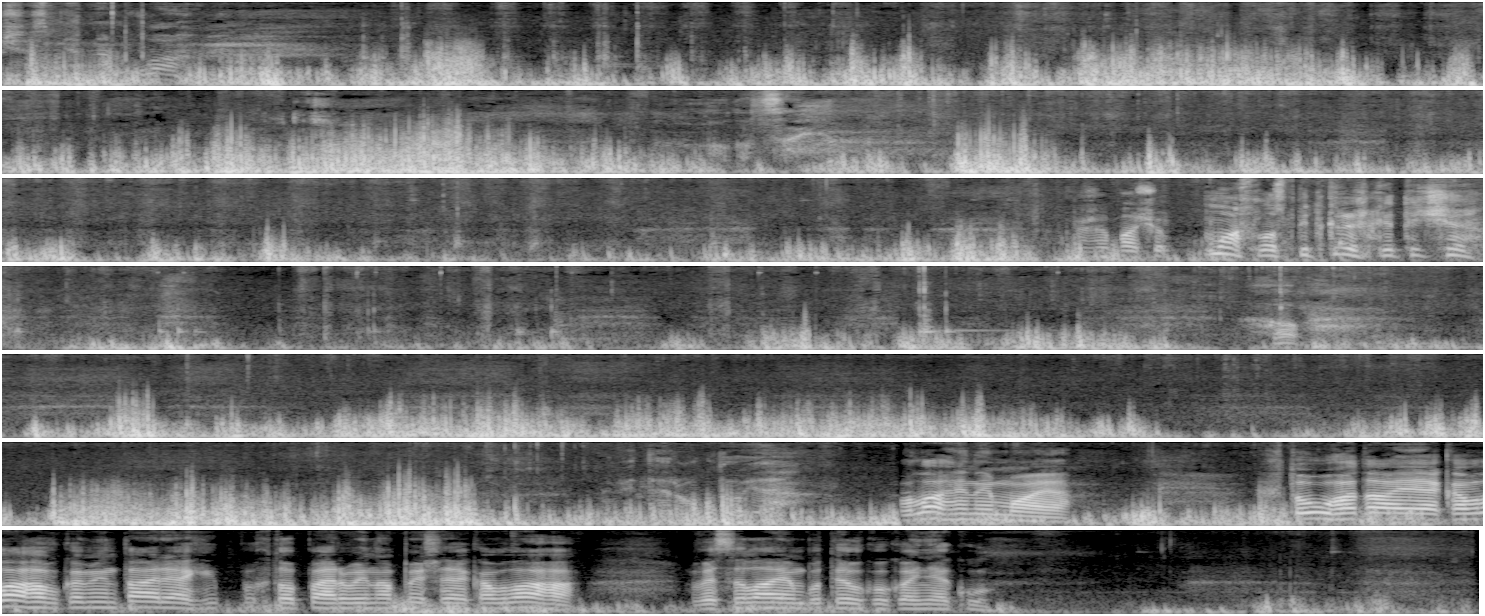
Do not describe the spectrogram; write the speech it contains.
Зараз мірнемо влагу. Бачу, масло з-під кришки тече. Хоп. Вітерок дує. Влаги немає. Хто угадає, яка влага в коментарях, хто перший напише, яка влага, висилаємо бутилку коньяку.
